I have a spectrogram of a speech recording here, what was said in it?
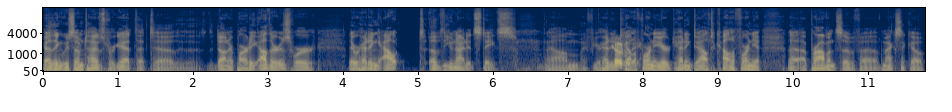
Yeah, I think we sometimes forget that uh, the Donner Party, others were they were heading out of the United States. Um, if you're heading totally. to California, you're heading to Alta California, uh, a province of, uh, of, Mexico.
